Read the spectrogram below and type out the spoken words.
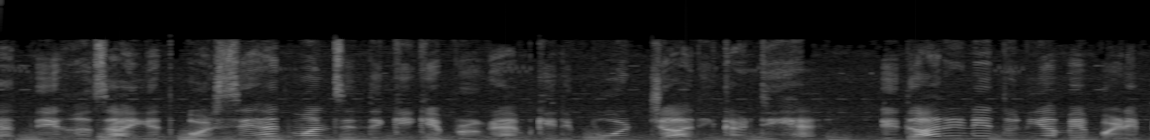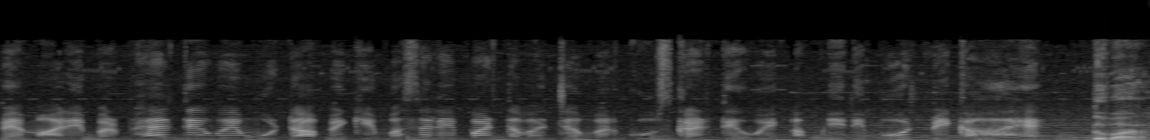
सेहत ने गजाइत और सेहतमंद ज़िंदगी के प्रोग्राम की रिपोर्ट जारी कर दी है। इदारे ने दुनिया में बड़े पैमाने पर फैलते हुए मोटापे के मसले पर तवज्जो मरकूज करते हुए अपनी रिपोर्ट में कहा है। दोबारा।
